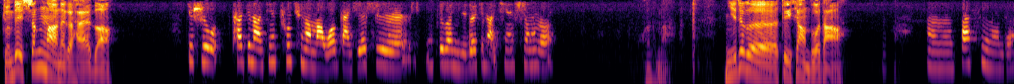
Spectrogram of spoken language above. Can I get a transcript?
准备生吗？那个孩子，就是他这两天出去了嘛，我感觉是这个女的这两天生了。我的妈！你这个对象多大？嗯，八四年的。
